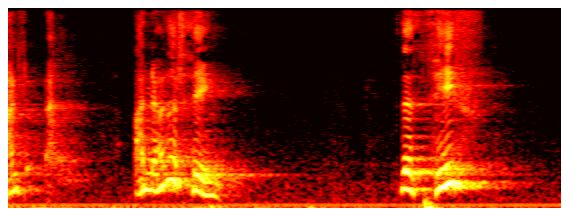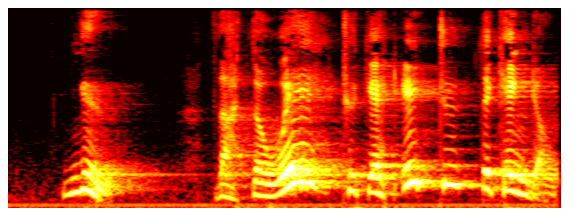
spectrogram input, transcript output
And another thing, the thief knew that the way to get into the kingdom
